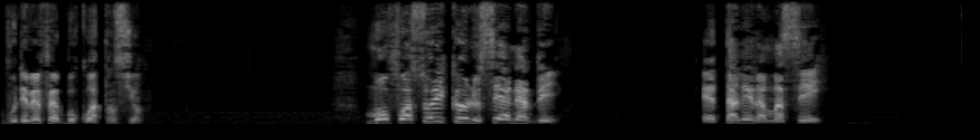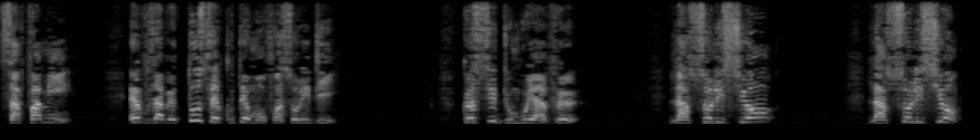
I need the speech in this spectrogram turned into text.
vous devez faire beaucoup attention. Mofasori que le CNRD est allé ramasser sa famille. Et vous avez tous écouté Mofasori dire que si Dumbuya veut, la solution, la solution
